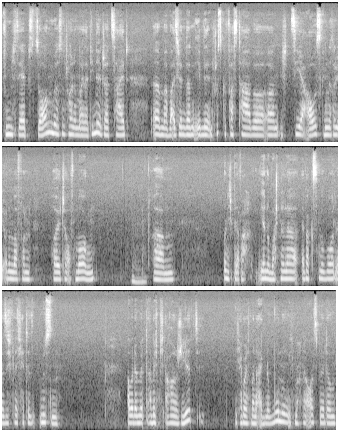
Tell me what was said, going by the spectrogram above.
für mich selbst sorgen müssen, schon in meiner Teenagerzeit. Ähm, aber als ich dann eben den Entschluss gefasst habe, ähm, ich ziehe aus, ging das natürlich auch nochmal von heute auf morgen. Mhm. Ähm, und ich bin einfach ja nochmal schneller erwachsen geworden, als ich vielleicht hätte müssen. Aber damit habe ich mich arrangiert. Ich habe jetzt meine eigene Wohnung, ich mache eine Ausbildung,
